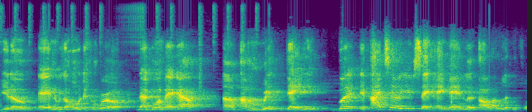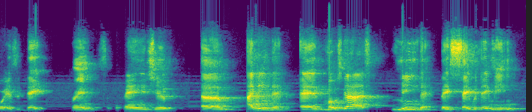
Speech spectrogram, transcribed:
you know, and it was a whole different world. Now going back out, um, I'm with dating, but if I tell you, say, hey man, look, all I'm looking for is a date, friends, companionship. Um, I mean that, and most guys mean that. They say what they mean,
